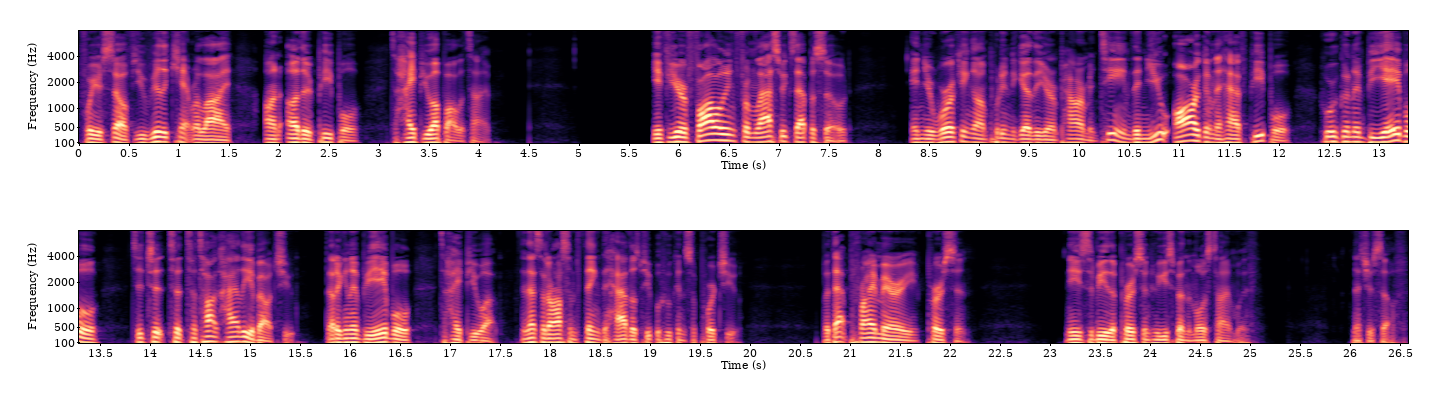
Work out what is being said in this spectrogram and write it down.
for yourself. You really can't rely on other people to hype you up all the time. If you're following from last week's episode and you're working on putting together your empowerment team, then you are going to have people who are going to be able to, to, to, to talk highly about you, that are going to be able to hype you up. And that's an awesome thing to have those people who can support you. But that primary person needs to be the person who you spend the most time with. That's yourself.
